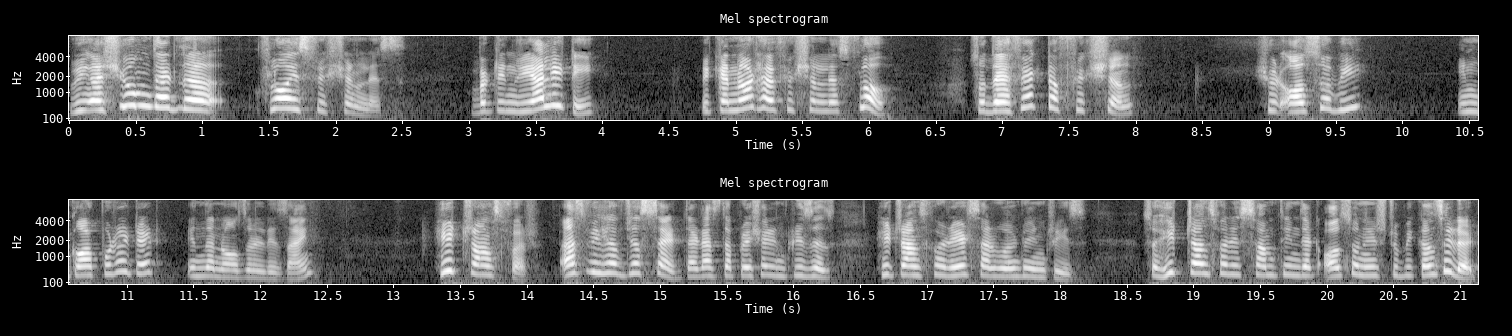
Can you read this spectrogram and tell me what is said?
We assume that the flow is frictionless, but in reality we cannot have frictionless flow. So, the effect of friction should also be incorporated in the nozzle design. Heat transfer as we have just said that as the pressure increases heat transfer rates are going to increase. So, heat transfer is something that also needs to be considered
